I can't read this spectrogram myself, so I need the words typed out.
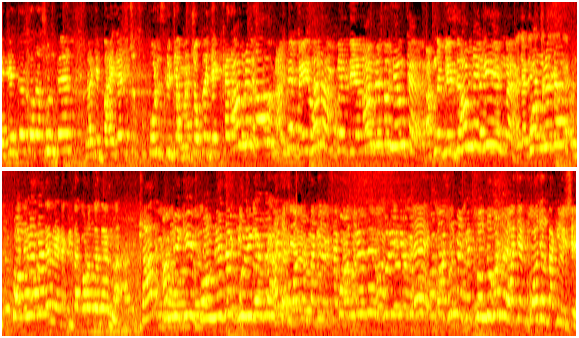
এজেন্টের কথা শুনবেন নাকি বাইরের পরিস্থিতি আপনি চোখে দেখতে আমরা তো আমরা তো নিউজে আপনি স্যার আপনি কি কংগ্রেসের আচ্ছা, বন্ধ করবে কজন কজন বাকি হয়েছে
